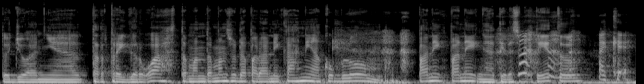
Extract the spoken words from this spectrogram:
tujuannya tertrigger, wah teman-teman sudah pada nikah nih, aku belum. Panik, panik. Nggak tidak seperti itu. Oke.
